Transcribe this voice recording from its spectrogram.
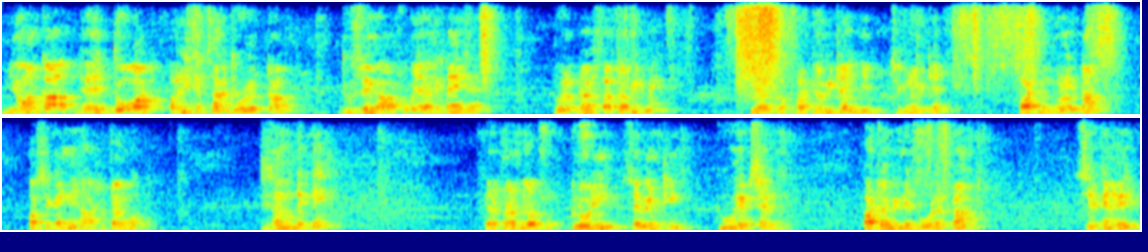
नियोन का जो है दो आठ, पहली कक्षा में दो इलेक्ट्रॉन दूसरे में आठ होगा, यहाँ दिखाया गया है। दो इलेक्ट्रॉन फ़र्स्ट ऑर्बिट में, ये आपका फ़र्स्ट ऑर्बिट है, ये सेकंड ऑर्बिट है। फ़र्स्ट में दो इलेक्ट्रॉन और सेकंड में आठ इलेक्ट्रॉन हो। तीसरा हम देखते हैं electron of chlorine seventeen two eight seven first orbit में दो इलेक्ट्रॉन सेकेंड में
